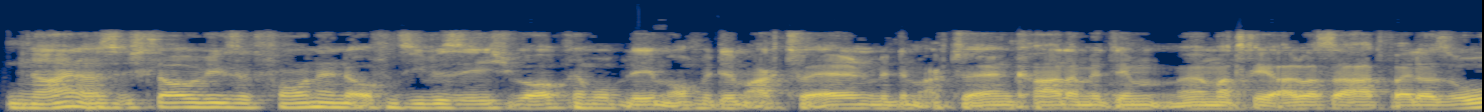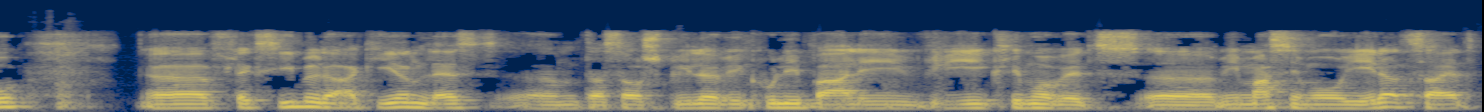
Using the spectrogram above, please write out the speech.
Nein, also ich glaube, wie gesagt, vorne in der Offensive sehe ich überhaupt kein Problem, auch mit dem aktuellen, mit dem aktuellen Kader, mit dem äh, Material, was er hat, weil er so äh, flexibel da agieren lässt, äh, dass auch Spieler wie Kulibali, wie Klimowitz, äh, wie Massimo jederzeit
